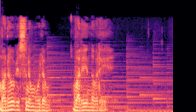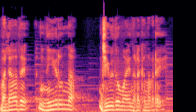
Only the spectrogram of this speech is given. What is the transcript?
മനോവ്യസനം മൂലം വലയുന്നവരെ വല്ലാതെ നീറുന്ന ജീവിതവുമായി നടക്കുന്നവരെ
